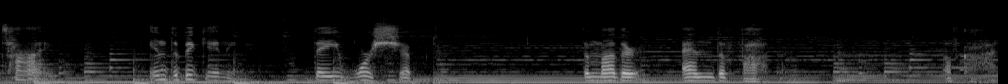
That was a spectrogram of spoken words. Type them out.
time, in the beginning, they worshiped the mother and the father of God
